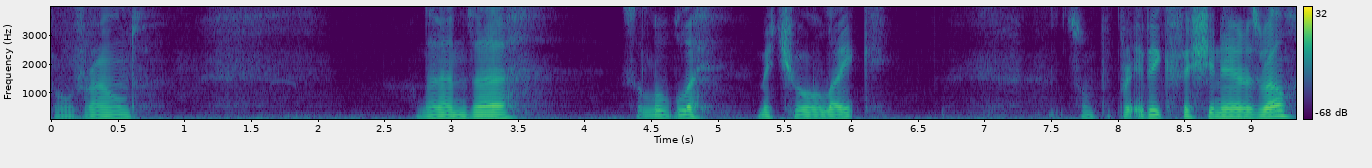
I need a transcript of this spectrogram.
Goes round. And then ends there. It's a lovely mature lake some pretty big fish in here as well.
